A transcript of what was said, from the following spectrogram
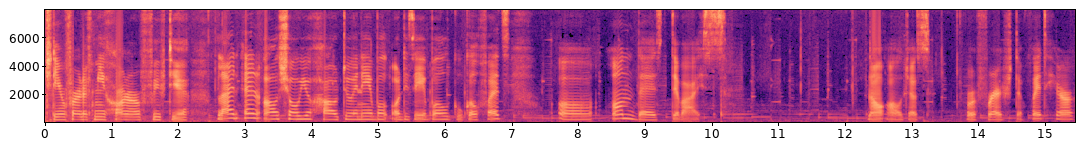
to the in front of me Honor 50 Lite and I'll show you how to enable or disable Google Feeds uh, on this device. Now I'll just refresh the feed here.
